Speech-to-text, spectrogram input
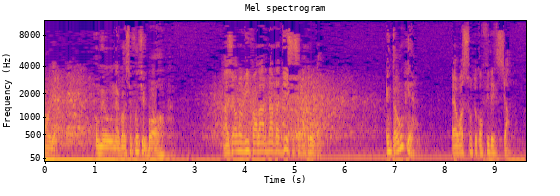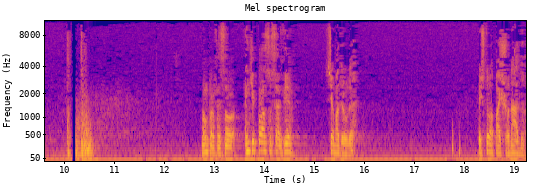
Olha, o meu negócio é futebol. Mas eu não vim falar nada disso, seu Madruga. Então o quê? É um assunto confidencial. Bom, professor, em que posso servir? Seu Madruga. Estou apaixonado.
